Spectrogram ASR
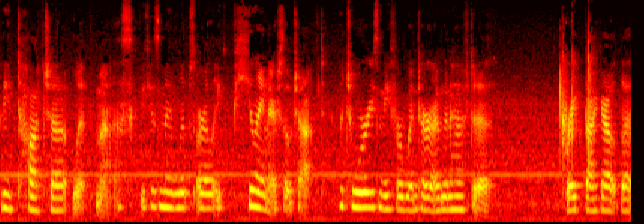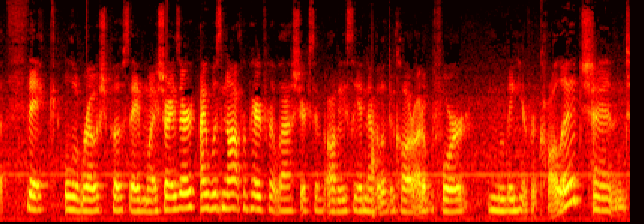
the Tatcha lip mask because my lips are like peeling, they're so chapped. Which worries me for winter. I'm gonna have to break back out that thick La Roche Posay moisturizer. I was not prepared for it last year because I've obviously had never lived in Colorado before moving here for college and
